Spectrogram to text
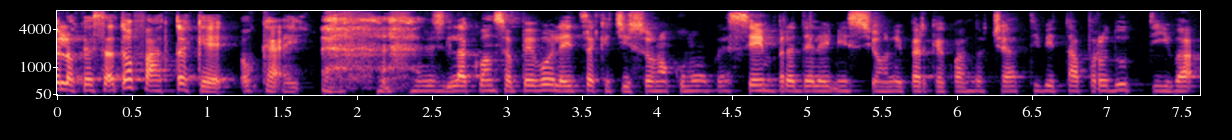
quello che è stato fatto è che, ok, la consapevolezza che ci sono comunque sempre delle emissioni perché quando c'è attività produttiva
